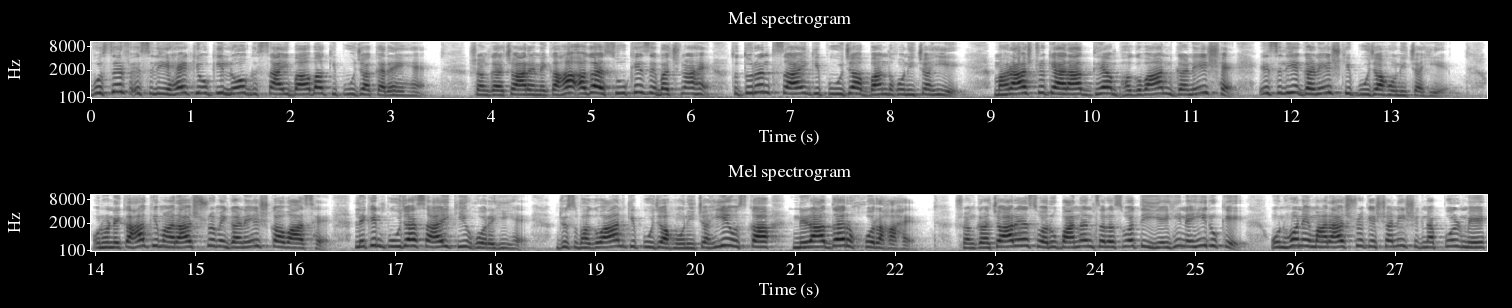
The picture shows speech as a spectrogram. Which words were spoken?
वो सिर्फ़ इसलिए है क्योंकि लोग साईं बाबा की पूजा कर रहे हैं। शंकराचार्य ने कहा, अगर सूखे से बचना है तो तुरंत साईं की पूजा बंद होनी चाहिए। महाराष्ट्र के आराध्य भगवान गणेश है, इसलिए गणेश की पूजा होनी चाहिए। उन्होंने कहा कि महाराष्ट्र में गणेश का वास है, लेकिन पूजा साई की हो रही है। जिस भगवान की पूजा होनी चाहिए, उसका निरादर हो रहा है। शंकराचार्य स्वरूपानंद सरस्वती यही नहीं रुके। उन्होंने महाराष्ट्र के शनि शिग्नापुर में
